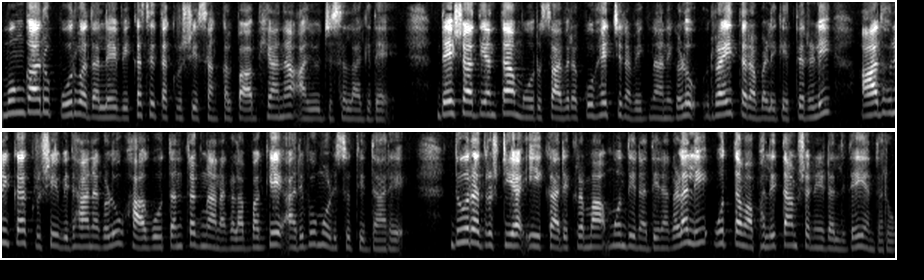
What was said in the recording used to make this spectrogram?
ಮುಂಗಾರು ಪೂರ್ವದಲ್ಲೇ ವಿಕಸಿತ ಕೃಷಿ ಸಂಕಲ್ಪ ಅಭಿಯಾನ ಆಯೋಜಿಸಲಾಗಿದೆ. ದೇಶಾದ್ಯಂತ ಮೂರು ಸಾವಿರಕ್ಕೂ ಹೆಚ್ಚಿನ ವಿಜ್ಞಾನಿಗಳು ರೈತರ ಬಳಿಗೆ ತೆರಳಿ ಆಧುನಿಕ ಕೃಷಿ ವಿಧಾನಗಳು ಹಾಗೂ ತಂತ್ರಜ್ಞಾನಗಳ ಬಗ್ಗೆ ಅರಿವು ಮೂಡಿಸುತ್ತಿದ್ದಾರೆ. ದೂರದೃಷ್ಟಿಯ ಈ ಕಾರ್ಯಕ್ರಮ ಮುಂದಿನ ದಿನಗಳಲ್ಲಿ ಉತ್ತಮ ಫಲಿತಾಂಶ ನೀಡಲಿದೆ ಎಂದರು.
